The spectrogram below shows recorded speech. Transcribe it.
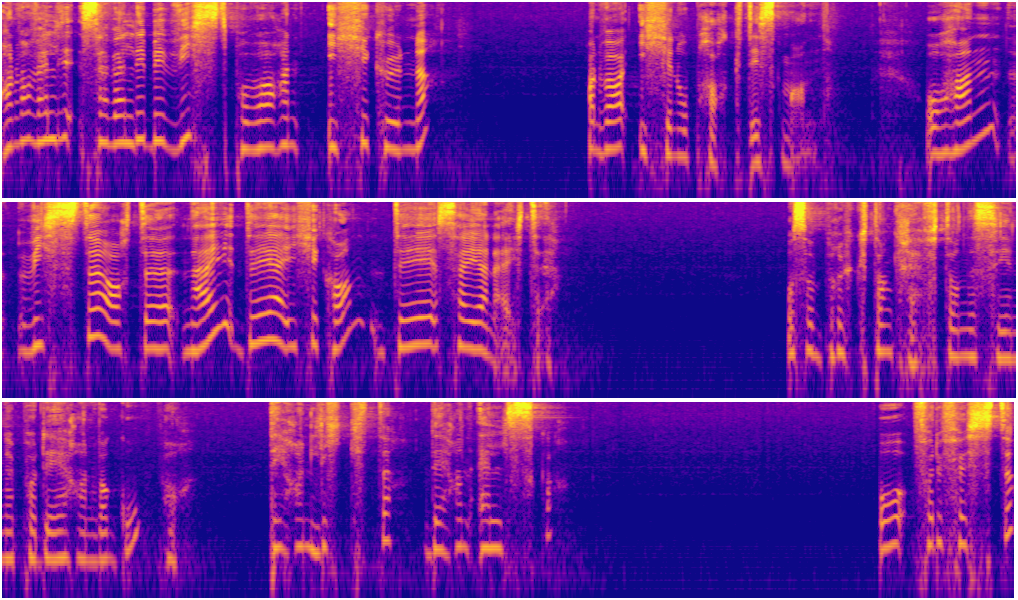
han var veldig, seg veldig bevisst på hva han ikke kunne. Han var ikke noe praktisk mann. Og han visste at nei, det jeg ikke kan, det sier jeg nei til. Og så brukte han kreftene sine på det han var god på. Det han likte, det han elska. Og for det første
